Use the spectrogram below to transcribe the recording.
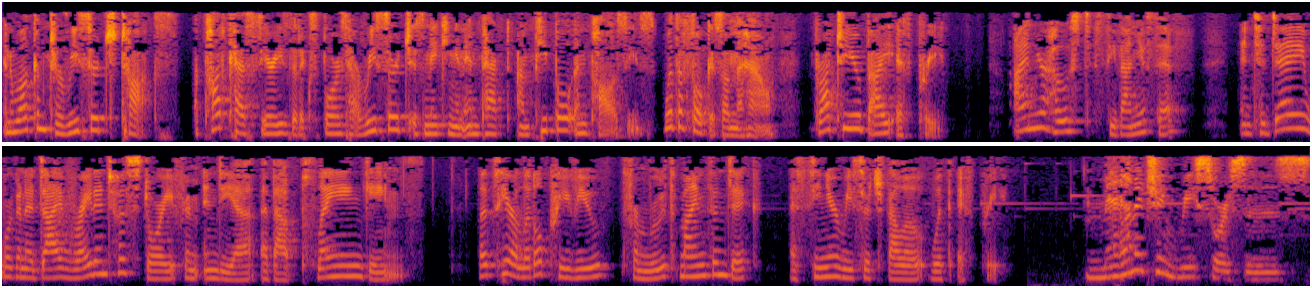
and welcome to Research Talks, a podcast series that explores how research is making an impact on people and policies, with a focus on the how, brought to you by IFPRI. I'm your host, Sivan Yosef, and today we're going to dive right into a story from India about playing games. Let's hear a little preview from Ruth Meinzen-Dick, a senior research fellow with IFPRI. Managing resources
